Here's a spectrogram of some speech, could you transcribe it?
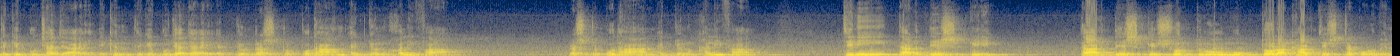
থেকে বোঝা যায়, এখান থেকে বোঝা যায় একজন রাষ্ট্রপ্রধান, একজন খলিফা, রাষ্ট্রপ্রধান, একজন খলিফা, তিনি তার দেশকে তার দেশকে শত্রু মুক্ত রাখার চেষ্টা করবেন।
